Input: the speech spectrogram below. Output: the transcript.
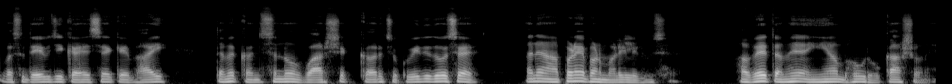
વસુદેવજી કહે છે કે, ભાઈ, તમે કંસનો વાર્ષિક કર ચૂકવી દીધો છે અને આપણે પણ મળી લીધું છે. હવે તમે અહીંયા બહુ રોકાશો નહીં.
